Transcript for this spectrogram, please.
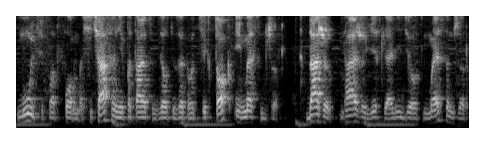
Мультиплатформа. Сейчас они пытаются сделать из этого ТикТок и мессенджер. Даже, даже если они делают мессенджер,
